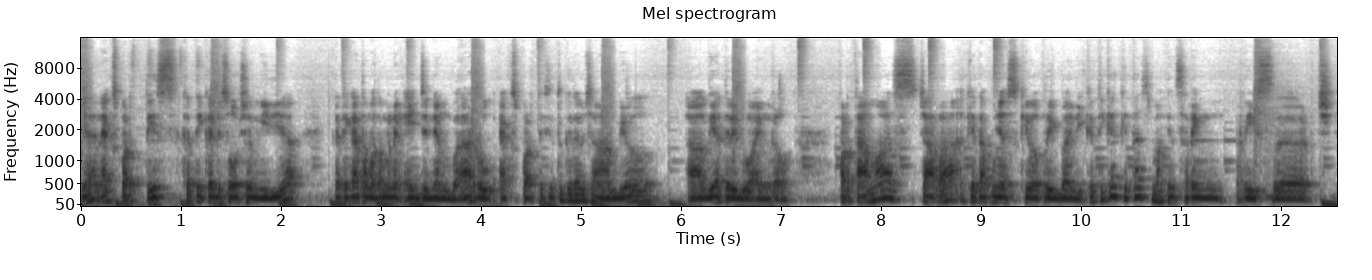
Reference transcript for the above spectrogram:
Ya, expertise ketika di social media, ketika teman-teman yang agent yang baru, expertise itu kita bisa ngambil uh, lihat dari dua angle. Pertama, secara kita punya skill pribadi. Ketika kita semakin sering research,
